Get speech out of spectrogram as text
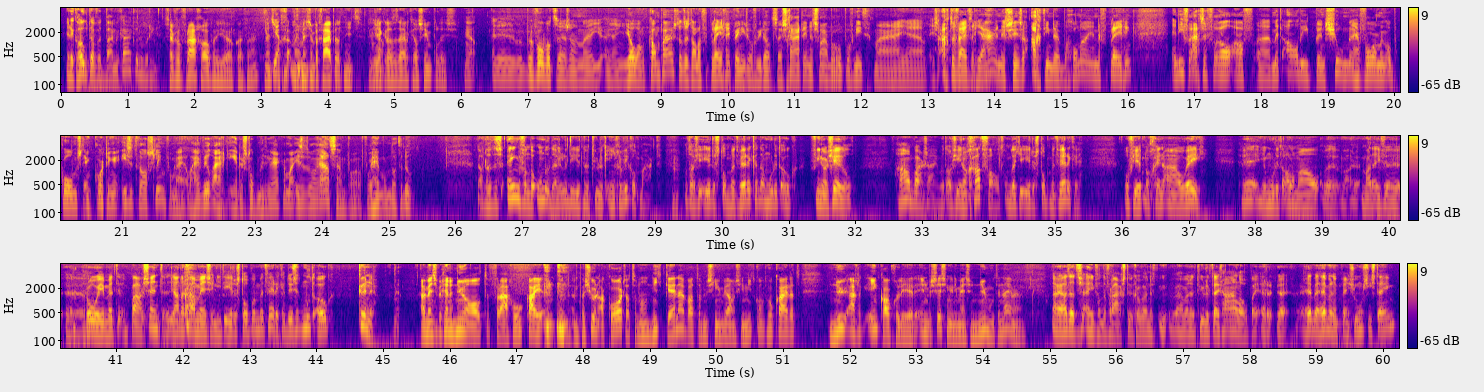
En ik hoop dat we het bij elkaar kunnen brengen. Er zijn veel vragen over hier ook over. Hè? Mensen, begrijpen, mensen begrijpen dat niet. Die denken dat het eigenlijk heel simpel is. Ja. Uh, bijvoorbeeld uh, zo'n uh, Johan Kamphuis, dat is dan een verpleger. Ik weet niet of u dat schaart in het zwaar beroep of niet. Maar hij is 58 jaar en is sinds zijn 18e begonnen in de verpleging. En die vraagt zich vooral af, met al die pensioenhervorming op komst en kortingen, is het wel slim voor mij? Hij wil eigenlijk eerder stoppen met werken, maar is het wel raadzaam voor, voor hem om dat te doen? Nou, dat is een van de onderdelen die het natuurlijk ingewikkeld maakt. Hm. Want als je eerder stopt met werken, dan moet het ook financieel haalbaar zijn. Want als je in een gat valt, omdat je eerder stopt met werken, of je hebt nog geen AOW, hè, je moet het allemaal uh, maar even uh, rooien met een paar centen, ja, dan gaan mensen niet eerder stoppen met werken. Dus het moet ook kunnen. Ja. Maar mensen beginnen nu al te vragen, hoe kan je een, een, een, pensioenakkoord dat we nog niet kennen, wat er misschien wel, misschien niet komt, hoe kan je dat nu eigenlijk incalculeren in beslissingen die mensen nu moeten nemen? Nou ja, dat is een van de vraagstukken waar, waar we natuurlijk tegenaan lopen. Er, uh, we hebben een pensioensysteem.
